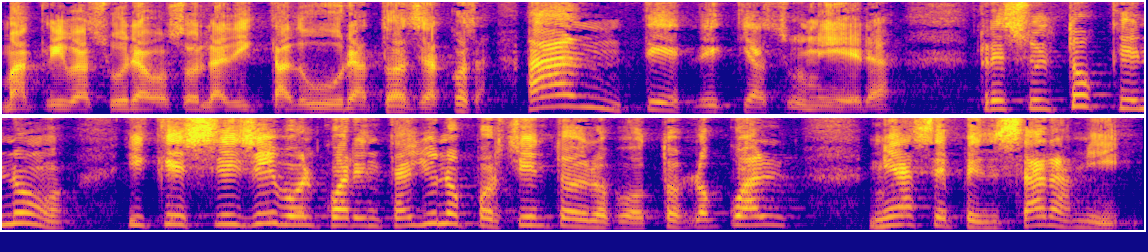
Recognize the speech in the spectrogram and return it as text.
Macri basura, vos sos la dictadura, todas esas cosas, antes de que asumiera, resultó que no, y que se llevó el 41% de los votos, lo cual me hace pensar a mí,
